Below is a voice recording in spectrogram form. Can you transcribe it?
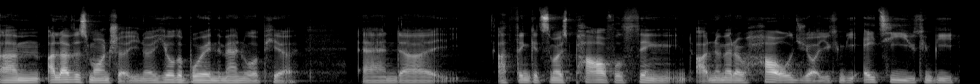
um, I love this mantra, you know, heal the boy and the man will appear. And uh, I think it's the most powerful thing. Uh, no matter how old you are, you can be 80, you can be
